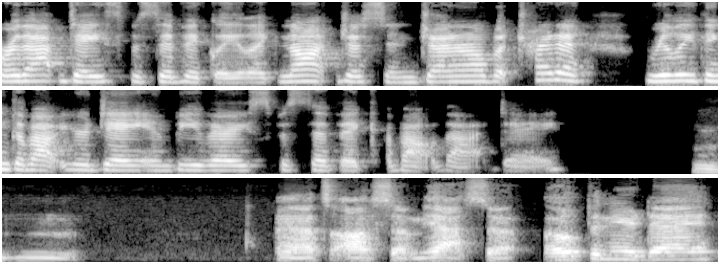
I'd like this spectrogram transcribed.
for that day specifically. Like not just in general but try to really think about your day and be very specific about that day. Mm-hmm. That's awesome. Yeah. So open your day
